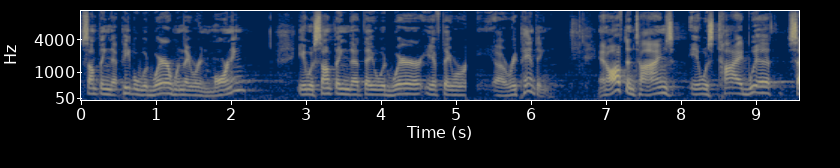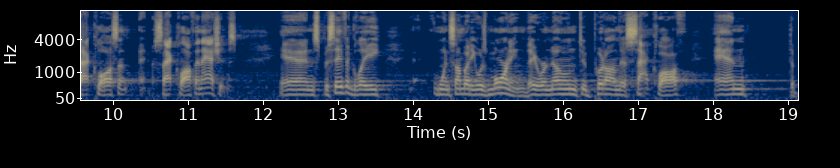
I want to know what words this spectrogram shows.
something that people would wear when they were in mourning. It was something that they would wear if they were uh, repenting. And oftentimes, it was tied with sackcloth and, sackcloth and ashes. And specifically, when somebody was mourning, they were known to put on this sackcloth and to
